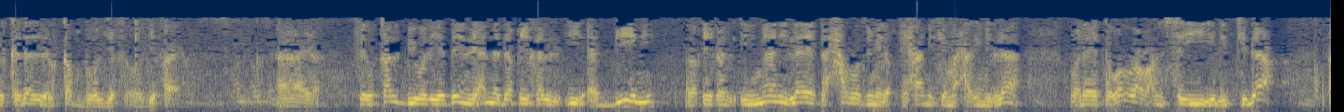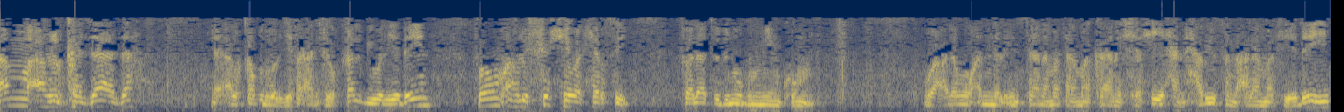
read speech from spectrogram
الكزازة القبض والجفاء. آية. في القلب واليدين لأن دقيق الدين دقيق الإيمان لا يتحرز من الاقتحام في محارم الله ولا يتورع عن سيء الابتداع. أما أهل الكزازة القبض والجفاء يعني في القلب واليدين فهم أهل الشح والحرص فلا تدنوهم منكم. واعلموا أن الإنسان متى ما كان شحيحا حريصا على ما في يديه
